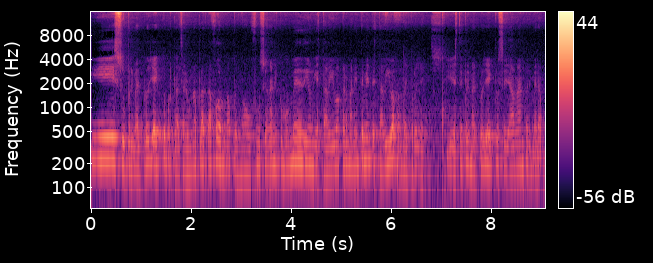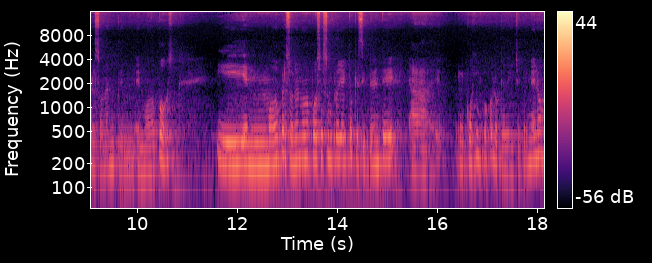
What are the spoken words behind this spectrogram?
y su primer proyecto, porque al ser una plataforma, pues no funciona ni como un medio, ni está viva permanentemente, está viva cuando hay proyectos. Y este primer proyecto se llama en primera persona en, modo post. Y en modo persona, en modo post es un proyecto que simplemente ah, recoge un poco lo que he dicho. Primero,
